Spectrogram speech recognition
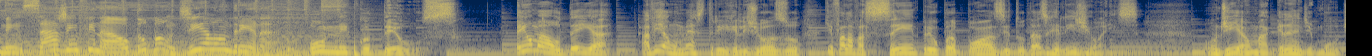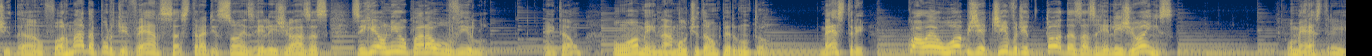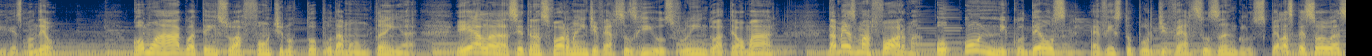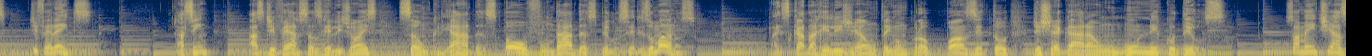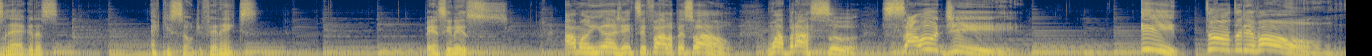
Mensagem final do Bom Dia Londrina. Único Deus. Em uma aldeia havia um mestre religioso que falava sempre o propósito das religiões. Um dia, uma grande multidão, formada por diversas tradições religiosas, se reuniu para ouvi-lo. Então, um homem na multidão perguntou: Mestre, qual é o objetivo de todas as religiões? O mestre respondeu: Como a água tem sua fonte no topo da montanha e ela se transforma em diversos rios fluindo até o mar, da mesma forma, o único Deus é visto por diversos ângulos, pelas pessoas diferentes. Assim, as diversas religiões são criadas ou fundadas pelos seres humanos. Mas cada religião tem um propósito de chegar a um único Deus. Somente as regras é que são diferentes. Pense nisso. Amanhã a gente se fala, pessoal. Um abraço, saúde! e tudo de bom!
